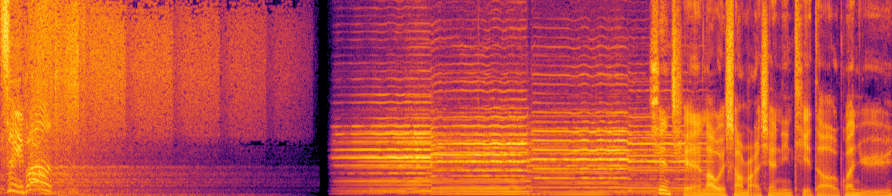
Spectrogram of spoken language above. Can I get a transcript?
最棒。先前拉维沙马尔向您提到关于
